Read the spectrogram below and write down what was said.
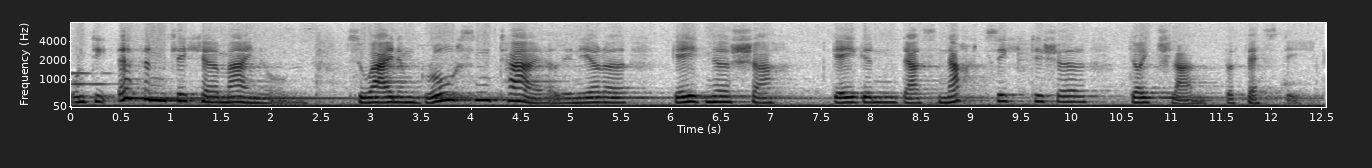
und die öffentliche Meinung zu einem großen Teil in ihrer Gegnerschaft gegen das nachsichtige Deutschland befestigt.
